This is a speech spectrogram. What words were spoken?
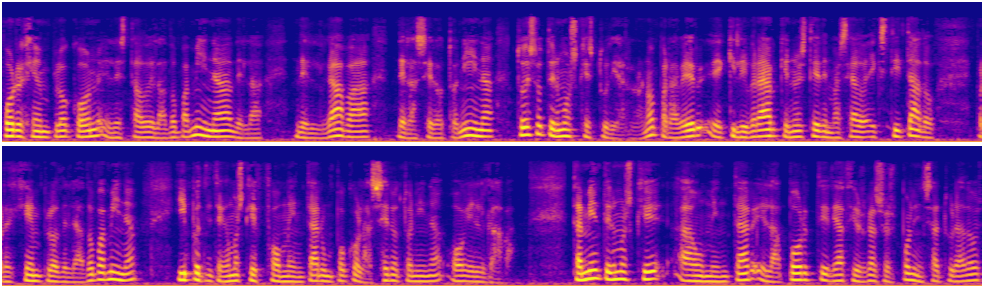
por ejemplo, con el estado de la dopamina, de la, del GABA, de la serotonina. Todo eso tenemos que estudiarlo, ¿no? Para ver, equilibrar que no esté demasiado excitado, por ejemplo, de la dopamina y pues tengamos que fomentar un poco la serotonina o el GABA. También tenemos que aumentar el aporte de ácidos grasos poliinsaturados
